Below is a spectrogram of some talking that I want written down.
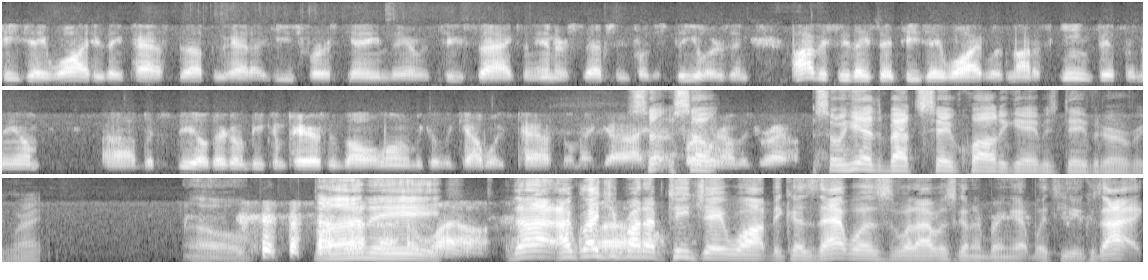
T.J. Watt, who they passed up, who had a huge first game there with two sacks and interception for the Steelers. And obviously, they said T.J. Watt was not a scheme fit for them. Uh, but still, they're going to be comparisons all along because the Cowboys passed on that guy So- in the first so- round of the draft. So he had about the same quality game as David Irving, right? Oh, funny. Wow. No, I'm glad you brought up T.J. Watt because that was what I was going to bring up with you. Because I,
